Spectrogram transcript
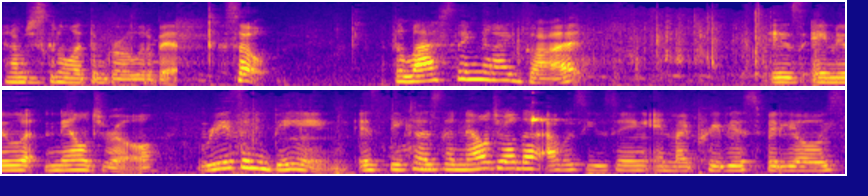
And I'm just gonna let them grow a little bit. So, the last thing that I got is a new nail drill. Reason being is because the nail drill that I was using in my previous videos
